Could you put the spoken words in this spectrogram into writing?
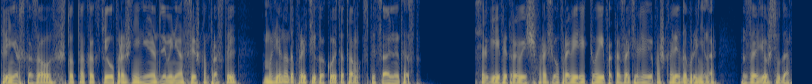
Тренер сказал, что так как те упражнения для меня слишком просты, мне надо пройти какой-то там специальный тест. Сергей Петрович просил проверить твои показатели по шкале Добрынина. Зайдешь сюда,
